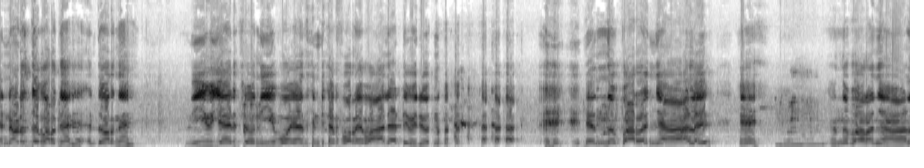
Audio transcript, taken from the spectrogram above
എന്നോട് എന്ത് പറഞ്ഞ്? എന്ത് പറഞ്ഞ്? നീ വിചാരിച്ചോ നീ പോയാ നിന്റെ പുറേ വാലാട്ടി വരുമെന്ന്. എന്ന് പറഞ്ഞ ആൾ ഏ? എന്ന് പറഞ്ഞ ആൾ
